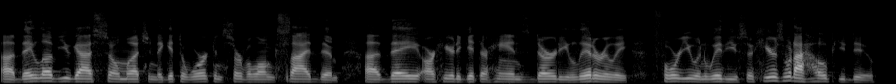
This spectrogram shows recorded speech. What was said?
uh, they love you guys so much, and to get to work and serve alongside them, uh, they are here to get their hands dirty, literally, for you and with you. So here's what I hope you do.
